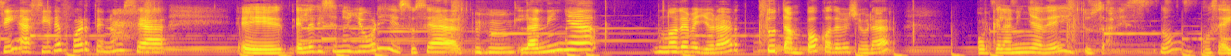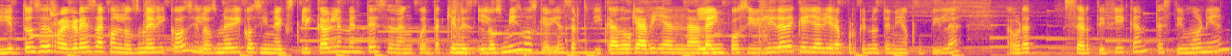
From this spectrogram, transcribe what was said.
Sí, así de fuerte, ¿no? O sea, eh, él le dice no llores, o sea, la niña no debe llorar, tú tampoco debes llorar, porque la niña ve y tú sabes. ¿No? O sea, y entonces regresa con los médicos y los médicos inexplicablemente se dan cuenta quienes, los mismos que habían certificado que habían la imposibilidad de que ella viera porque no tenía pupila, ahora certifican, testimonian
